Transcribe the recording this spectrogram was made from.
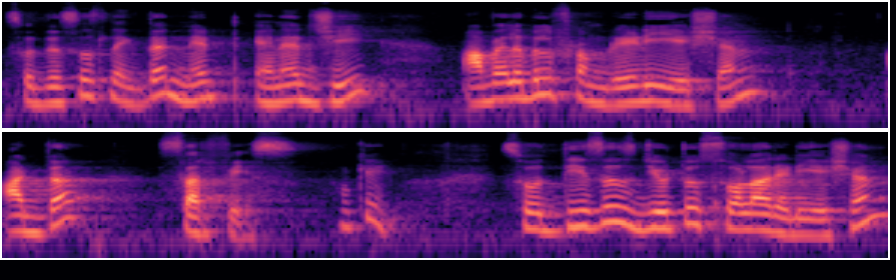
So, this is like the net energy available from radiation at the surface. Okay. So, this is due to solar radiation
